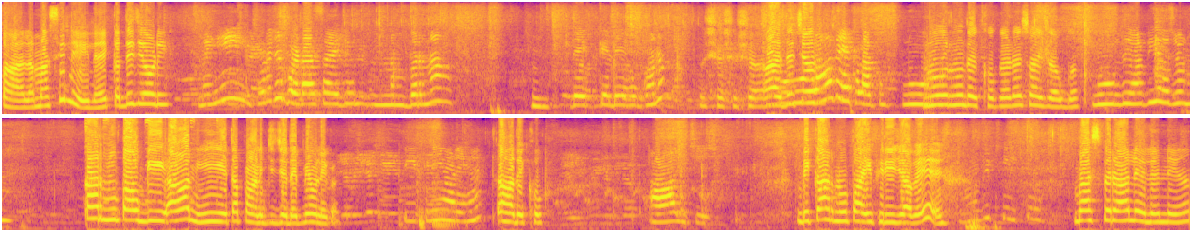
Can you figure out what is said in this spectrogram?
ਪਾ ਲਾ ਮਾਸੀ ਲੈ ਲੈ ਇੱਕ ਅੱਧੀ ਜੋੜੀ। ਨਹੀਂ ਥੋੜਾ ਜਿਹਾ ਬੜਾ ਸਾਈਜ਼ ਨੰਬਰ ਨਾ। ਦੇਖ ਕੇ ਲੈ ਹੋਊਗਾ ਨਾ। ਅੱਛਾ ਅੱਛਾ ਅੱਛਾ। ਆ ਇਹਦੇ ਚ ਆਹ ਦੇਖ ਲੈ ਤੂੰ ਨੂਰ। ਨੂਰ ਨੂੰ ਦੇਖੋ ਕਿਹੜਾ ਸਾਈਜ਼ ਆਊਗਾ। ਨੂਰ ਦੇ ਆ ਵੀ ਆ ਜਾਣ। ਘਰ ਨੂੰ ਪਾਉਗੀ ਆ ਨਹੀਂ ਇਹ ਤਾਂ ਪਾਣੀ ਚ ਜਦੇ ਭਿਉਣੇ ਕਰ ਪੀਪਣੀ ਵਾਲੇ ਹੈ। ਆਹ ਦੇਖੋ। ਆਹ ਵਾਲੀ ਚੀਜ਼। ਵੀ ਘਰ ਨੂੰ ਪਾਈ ਫਿਰੀ ਜਾਵੇ। ਆ ਵੀ ਬਸ ਫਿਰ ਆ ਲੈ ਲੈਨੇ ਆ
